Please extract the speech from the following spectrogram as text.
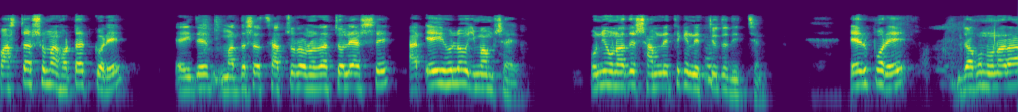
পাঁচটার সময় হঠাৎ করে এই যে মাদ্রাসার ছাত্ররা, ওনারা চলে আসছে। আর এই হলো ইমাম সাহেব। উনি ওনাদের সামনে থেকে নেতৃত্ব দিচ্ছেন। এরপরে যখন ওনারা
